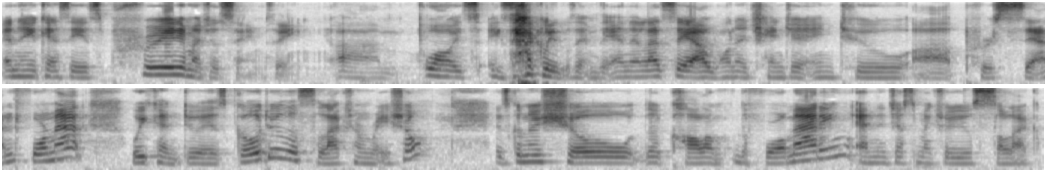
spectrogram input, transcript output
And then you can see it's pretty much the same thing. Um, well, it's exactly the same thing. And then let's say I want to change it into a percent format. What you can do is go to the selection ratio. It's going to show the column, the formatting, and then just make sure you select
